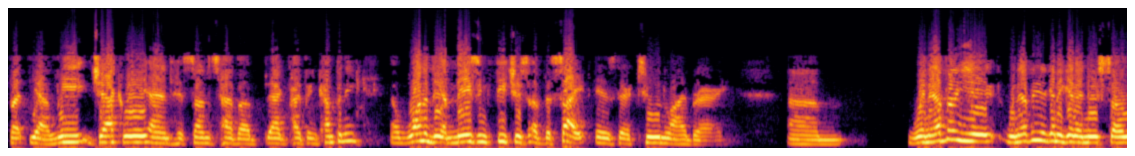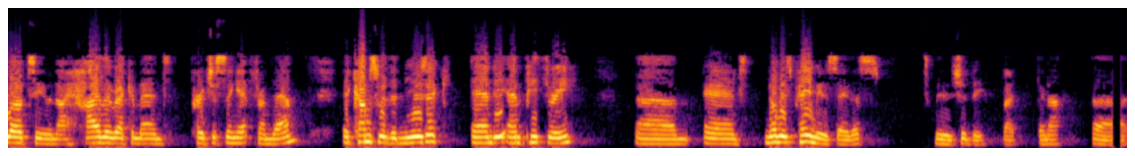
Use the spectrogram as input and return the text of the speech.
But yeah, Lee, Jack Lee and his sons have a bagpiping company. Now, one of the amazing features of the site is their tune library. Um, whenever you, whenever you're going to get a new solo tune, I highly recommend purchasing it from them. It comes with the music and the MP3. Um, and nobody's paying me to say this. Maybe it should be, but they're not. Uh,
